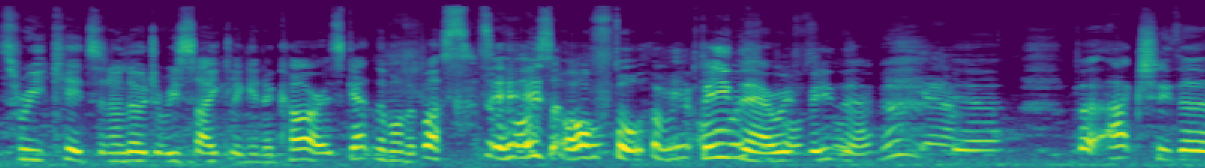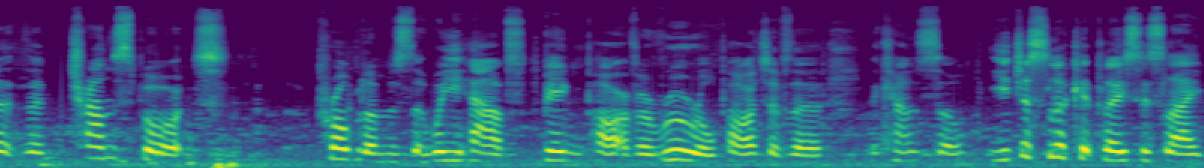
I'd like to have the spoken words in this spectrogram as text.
three kids and a load of recycling in a car, it's getting them on a bus. It's It is impossible. awful. We've It been there. We've been there. Yeah. yeah. But actually, the the transport problems that we have being part of a rural part of the, the council you just look at places like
